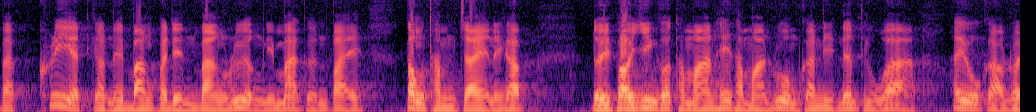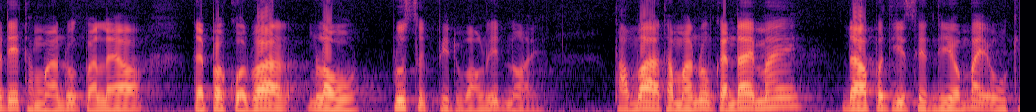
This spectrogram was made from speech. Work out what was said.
แบบเครียดกับในบางประเด็นบางเรื่องนี่มากเกินไปต้องทำใจนะครับ โดยเฉพาะยิ่งเขาทำงานให้ทำงานร่วมกันนี่นั่นถือว่าให้โอกาสเราได้ทำงานร่วมกันแล้ว แต่ปรากฏว่าเรารู้สึกผิดหวังนิดหน่อย ถามว่าทำงานร่วมกันได้ไหม ดาวปฏิเสธทีเดียวไม่โอเค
